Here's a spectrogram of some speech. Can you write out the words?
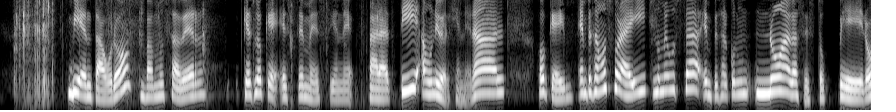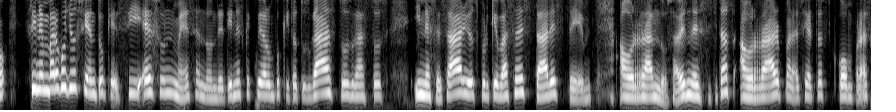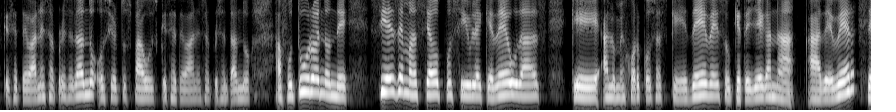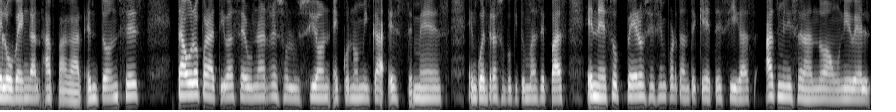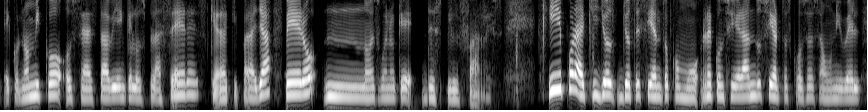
Bien, Tauro, vamos a ver qué es lo que este mes tiene para ti a un nivel general. Ok, empezamos por ahí. No me gusta empezar con un no hagas esto, pero sin embargo yo siento que sí es un mes en donde tienes que cuidar un poquito tus gastos, gastos innecesarios, porque vas a estar este, ahorrando, ¿sabes? Necesitas ahorrar para ciertas compras que se te van a estar presentando o ciertos pagos que se te van a estar presentando a futuro, en donde sí es demasiado posible que deudas, que a lo mejor cosas que debes o que te llegan a, a deber, te lo vengan a pagar. Entonces, Tauro para ti va a ser una resolución económica este mes, encuentras un poquito más de paz en eso, pero sí es importante que te sigas administrando a un nivel económico, o sea, está bien que los placeres queden aquí para allá, pero no es bueno que despilfarres. Y por aquí yo, yo te siento como reconsiderando ciertas cosas a un nivel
